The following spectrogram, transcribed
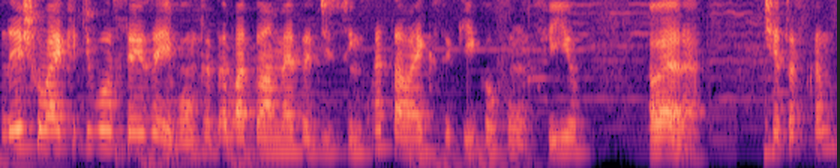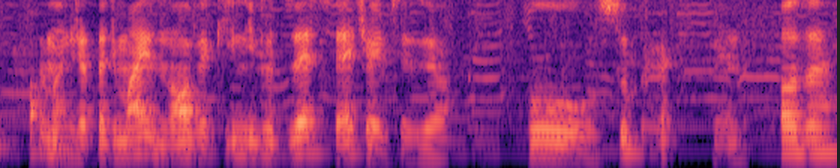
Deixa o like de vocês aí, vamos tentar bater uma meta de 50 likes aqui que eu confio. Galera, a gente já tá ficando top, mano, já tá de mais 9 aqui, nível 17 aí pra vocês verem, ó. O Super Mendoza,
